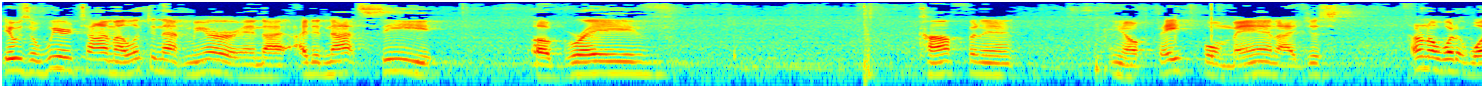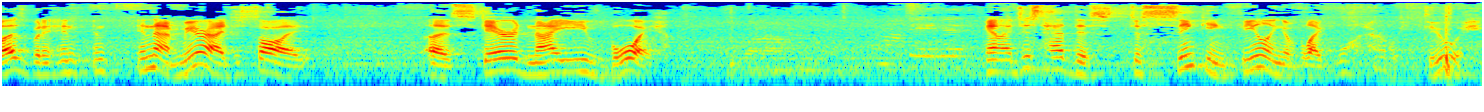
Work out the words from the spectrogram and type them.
it was a weird time. I looked in that mirror and I, I did not see a brave, confident, you know, faithful man. I just I don't know what it was, but in in, in that mirror I just saw a, a scared, naive boy. And I just had this just sinking feeling of like, what are we doing?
